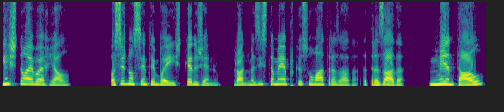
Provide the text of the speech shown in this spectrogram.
Isto não é bem real. Vocês não sentem bem isto, que é do género. Pronto, mas isso também é porque eu sou uma atrasada. Atrasada mental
